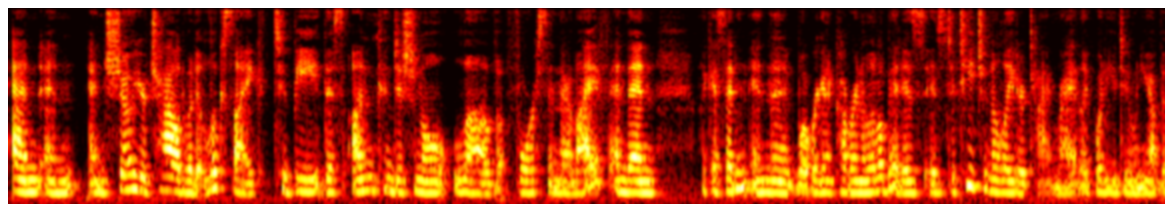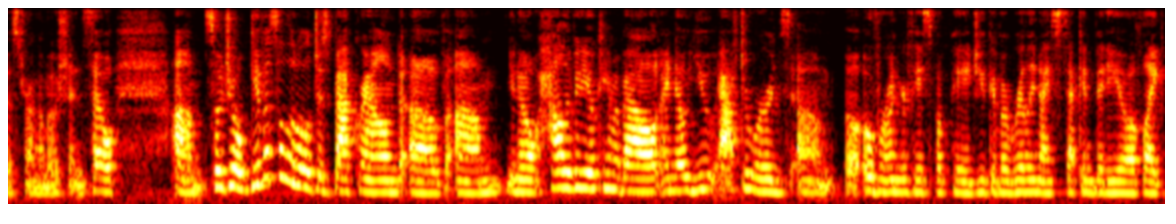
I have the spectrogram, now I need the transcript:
and and and show your child what it looks like to be this unconditional love force in their life, and then like I said in, in the what we're going to cover in a little bit is is to teach in a later time, right? Like what do you do when you have those strong emotions? So, um, so Joel, give us a little just background of um, you know how the video came about. I know you afterwards um, over on your Facebook page, you give a really nice second video of like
